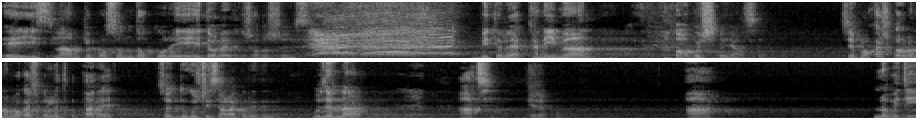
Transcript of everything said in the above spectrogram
এই ইসলামকে পছন্দ করেই এই দলের সদস্য হয়েছে। ভিতরে একখানি ইমান অবশ্যই আছে। সে প্রকাশ করবে না, প্রকাশ করলে তো তারে চোদ্দ গোষ্ঠী ছাড়া করে দেবে। বুঝেন না? আছে, এরকম। আর নবীজি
